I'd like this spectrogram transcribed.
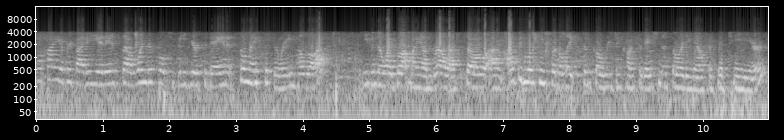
Well, everybody. It is uh, wonderful to be here today, and it's so nice that the rain held off, even though I brought my umbrella. So um, I've been working for the Lake Simcoe Region Conservation Authority now for 15 years,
